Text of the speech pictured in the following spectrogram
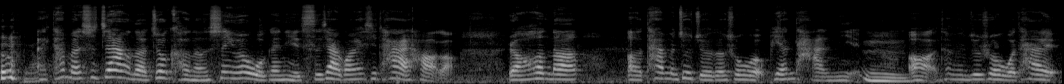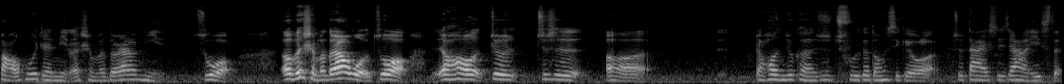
哎，他们是这样的，就可能是因为我跟你私下关系太好了，然后呢，呃，他们就觉得说我偏袒你，嗯，啊，他们就说我太保护着你了，什么都让你做。呃，不是什么都让我做，然后就就是呃，然后你就可能就是出一个东西给我了，就大概是这样的意思。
